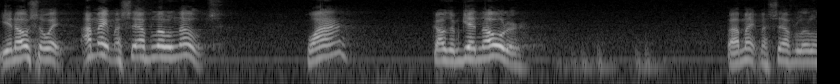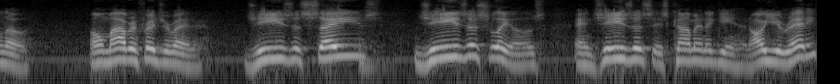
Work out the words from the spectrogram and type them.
You know, so it, I make myself little notes. Why? Because I'm getting older. But I make myself a little note on my refrigerator. Jesus saves, Jesus lives, and Jesus is coming again. Are you ready?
